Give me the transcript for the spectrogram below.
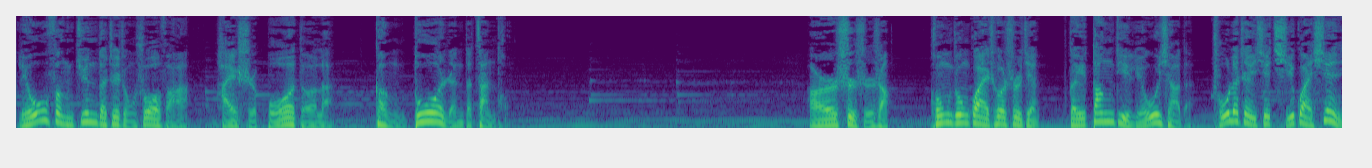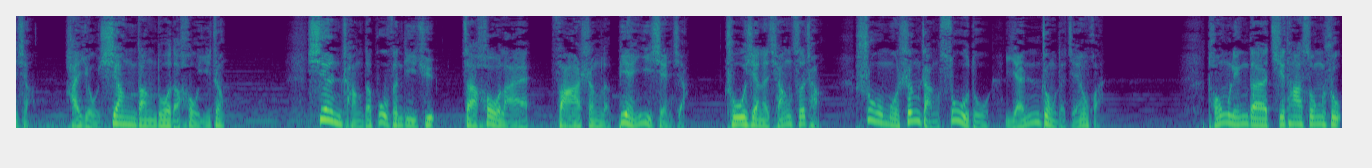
刘凤军的这种说法还是博得了更多人的赞同。而事实上，空中怪车事件给当地留下的，除了这些奇怪现象，还有相当多的后遗症。现场的部分地区在后来发生了变异现象，出现了强磁场，树木生长速度严重的减缓。同龄的其他松树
